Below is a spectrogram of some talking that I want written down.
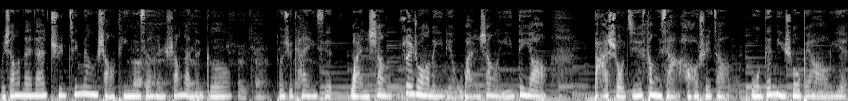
我希望大家去尽量少听一些很伤感的歌，多去看一些晚上最重要的一点，晚上一定要把手机放下，好好睡觉。我跟你说不要熬夜，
